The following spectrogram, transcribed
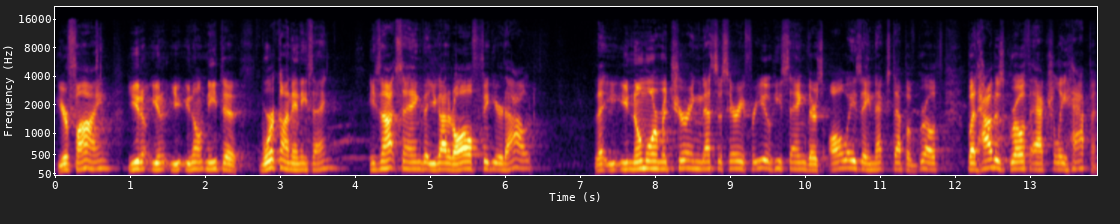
you're fine, you don't, you, you don't need to work on anything. He's not saying that you got it all figured out, that you, you no more maturing necessary for you. He's saying there's always a next step of growth, but how does growth actually happen?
